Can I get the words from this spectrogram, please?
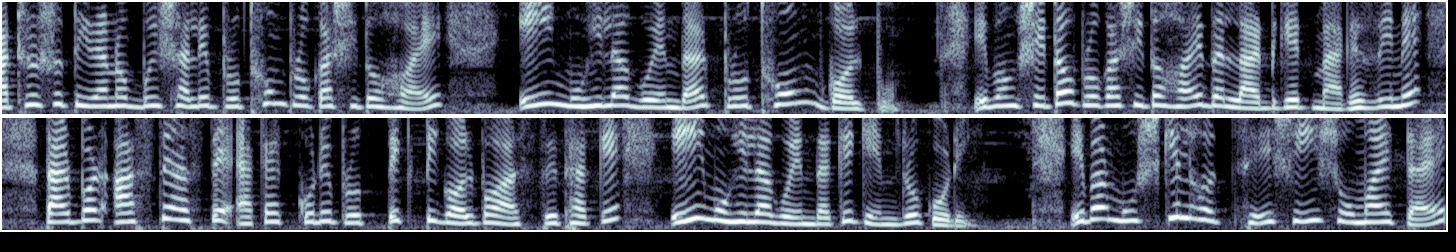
আঠেরোশো তিরানব্বই সালে প্রথম প্রকাশিত হয় এই মহিলা গোয়েন্দার প্রথম গল্প। এবং সেটাও প্রকাশিত হয় দ্য লাডগেট ম্যাগাজিনে। তারপর আস্তে আস্তে এক এক করে প্রত্যেকটি গল্প আসতে থাকে এই মহিলা গোয়েন্দাকে কেন্দ্র করেই। এবার মুশকিল হচ্ছে সেই সময়টায়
